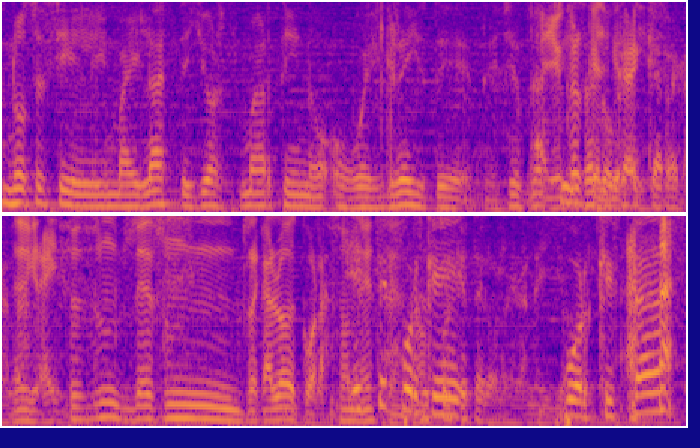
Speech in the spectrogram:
No sé si el In My Life de George Martin o, o el Grace de, de Jeff Buckley yo creo que el algo que hay Grace. que regalar. el Grace es un, es un regalo de corazón Este ese. ¿no? porque, te lo regalé yo. porque estás,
